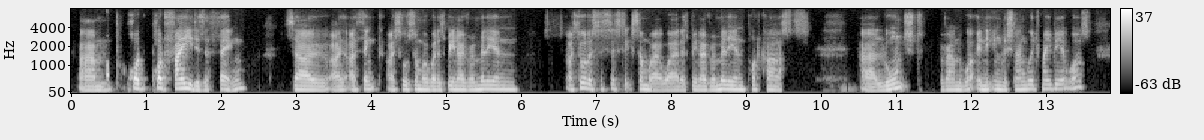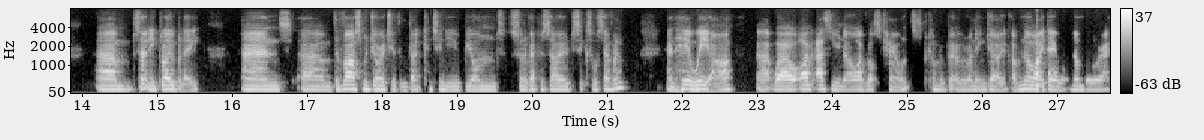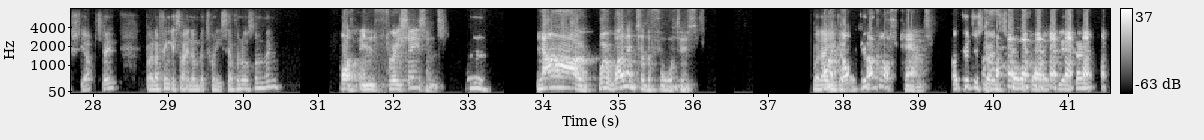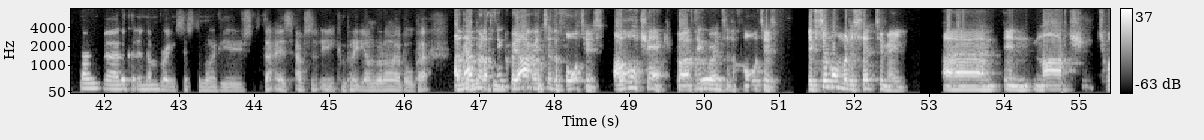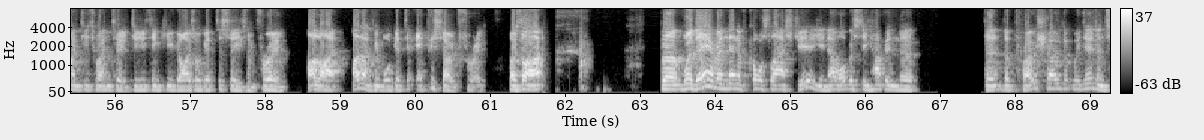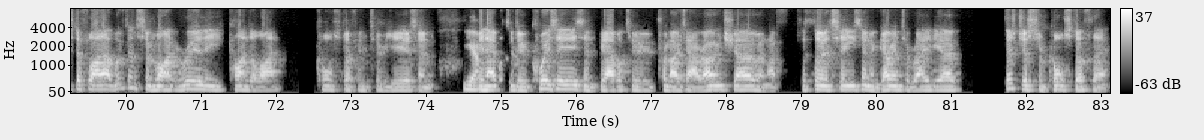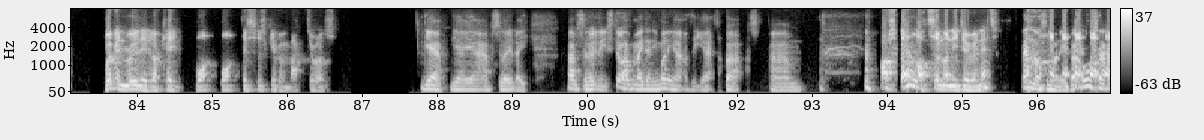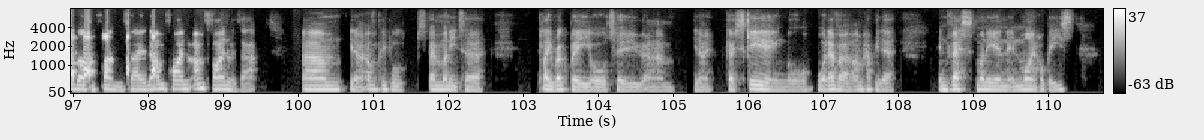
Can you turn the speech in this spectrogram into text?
Um, pod pod fade is a thing. So I, I, think I saw somewhere where there's been over a million. I saw the statistics somewhere where there's been over a million podcasts uh, launched around the world in the English language. Maybe it was um, certainly globally, and um, the vast majority of them don't continue beyond sort of episode six or seven. And here we are. Uh, well, I've, as you know, I've lost count. It's become a bit of a running joke. I've no idea what number we're actually up to, but I think it's like number twenty-seven or something. What in three seasons? Mm. No, we're well into the forties. Well, there oh you go. God, I've lost count. I could just go into Spotify. yeah, don't don't uh, look at the numbering system I've used. That is absolutely completely unreliable. But I know, but I think we are into the forties. I will check, but I think we're into the forties. If someone would have said to me um, in March 2020, "Do you think you guys will get to season three? I like. I don't think we'll get to episode three. I was like, but we're there. And then, of course, last year, you know, obviously having the the the pro show that we did and stuff like that, we've done some like really kind of like cool stuff in two years. And Yeah. Being able to do quizzes and be able to promote our own show and have the third season and go into radio. There's just some cool stuff there. We've been really lucky what what this has given back to us. Yeah, yeah, yeah, absolutely. Absolutely. Still haven't made any money out of it yet, but um I've spent lots of money doing it. Spent lots of money, but also had lots of fun. So I'm fine. I'm fine with that. Um, you know, other people spend money to play rugby or to um, you know go skiing or whatever. I'm happy to invest money in in my hobbies.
